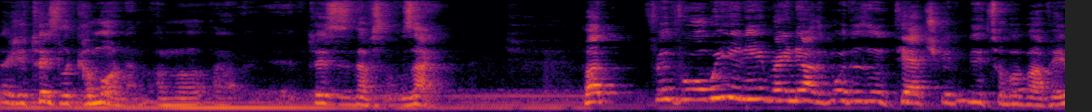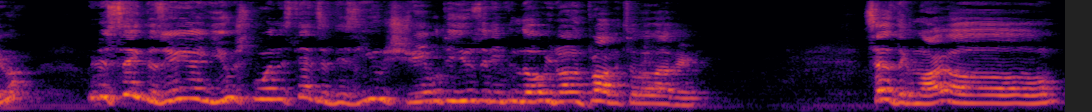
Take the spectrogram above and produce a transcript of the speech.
Actually, Tais come on. I'm, I'm uh, uh, is enough Zayin. But for, for what we need right now, the Gemara doesn't attach mitzvah b'avera. We're just saying there's a use for understands that there's use. You're able to use it even though you don't have a problem mitzvah b'avera. Says the Gemara. Oh.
